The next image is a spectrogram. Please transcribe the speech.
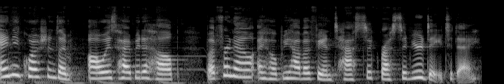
any questions, I'm always happy to help. But for now, I hope you have a fantastic rest of your day today.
